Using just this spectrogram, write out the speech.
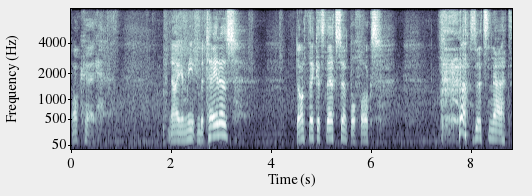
Okay. Now your meat and potatoes. Don't think it's that simple, folks. it's not.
